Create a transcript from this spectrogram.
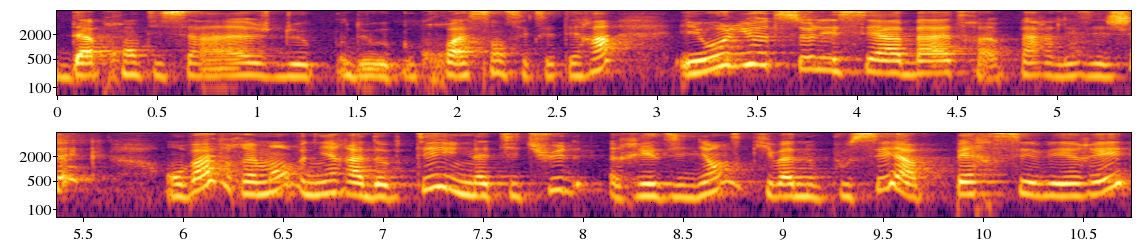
d'apprentissage, de, croissance, etc. Et au lieu de se laisser abattre par les échecs, on va vraiment venir adopter une attitude résiliente qui va nous pousser à persévérer,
